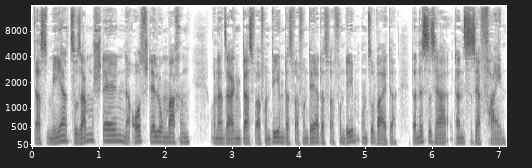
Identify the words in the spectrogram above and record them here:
das Meer zusammenstellen, eine Ausstellung machen und dann sagen, das war von dem, das war von der, das war von dem und so weiter. Dann ist es ja, dann ist es ja fein.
